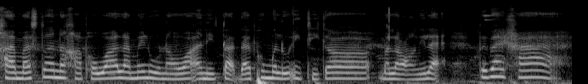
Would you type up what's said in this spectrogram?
คายมาสเตอร์นะคะ เพราะว่าเราไม่รู้นะว่าอันนี้ตัดได้เพิ่งมารู้อีกทีก็มาลองนี่แหละ บ๊ายบายค่ะ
